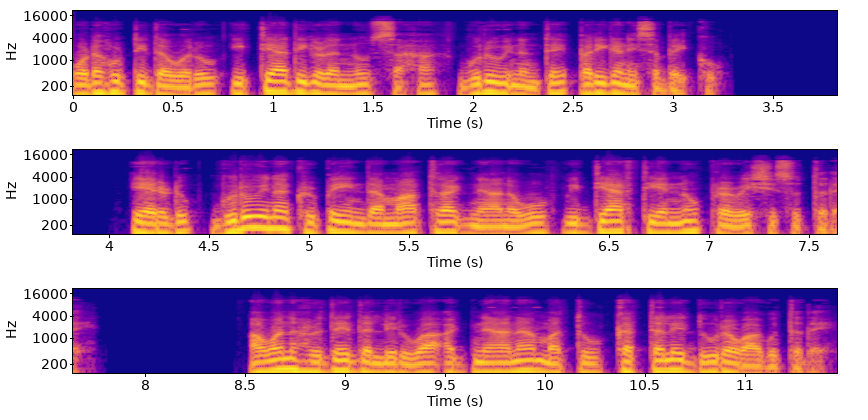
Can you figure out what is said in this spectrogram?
ಒಡಹುಟ್ಟಿದವರು ಇತ್ಯಾದಿಗಳನ್ನು ಸಹ ಗುರುವಿನಂತೆ ಪರಿಗಣಿಸಬೇಕು. ಎರಡು, ಗುರುವಿನ ಕೃಪೆಯಿಂದ ಮಾತ್ರ ಜ್ಞಾನವು ವಿದ್ಯಾರ್ಥಿಯನ್ನು ಪ್ರವೇಶಿಸುತ್ತದೆ. ಅವನ ಹೃದಯದಲ್ಲಿರುವ ಅಜ್ಞಾನ ಮತ್ತು ಕತ್ತಲೆ ದೂರವಾಗುತ್ತದೆ.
